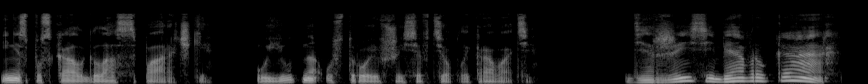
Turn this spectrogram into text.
и не спускал глаз с парочки, уютно устроившейся в теплой кровати. «Держи себя в руках!»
